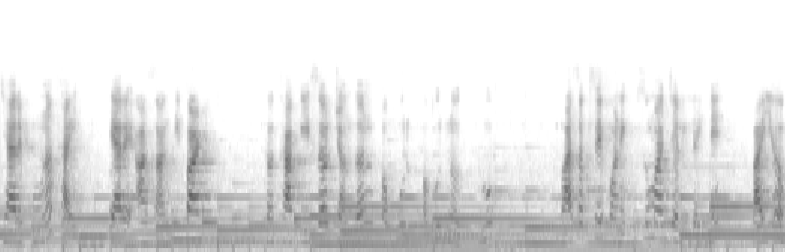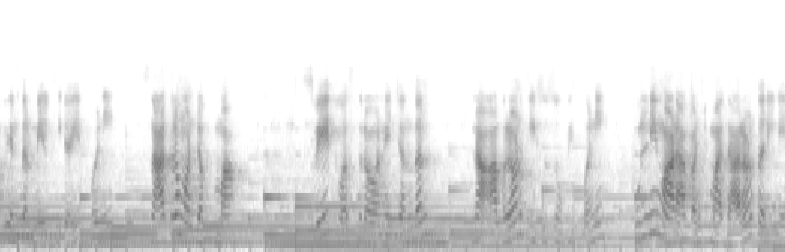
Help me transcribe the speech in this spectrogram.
જ્યારે પૂર્ણ થાય ત્યારે આ શાંતિ પાઠ તથા કેસર, ચંદન, કપૂર અગુરનો ધૂપ વાસક્ષેપ અને કુસુમાંજલિ લઈને બાહ્ય અભ્યંતર મેલથી રહિત બની સ્નાત્ર મંડપમાં શ્વેત વસ્ત્ર અને ચંદનના આભરણથી સુશોભિત બની ફૂલની માળા કંઠમાં ધારણ કરીને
